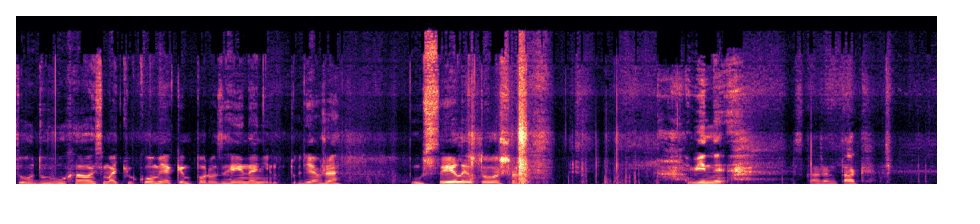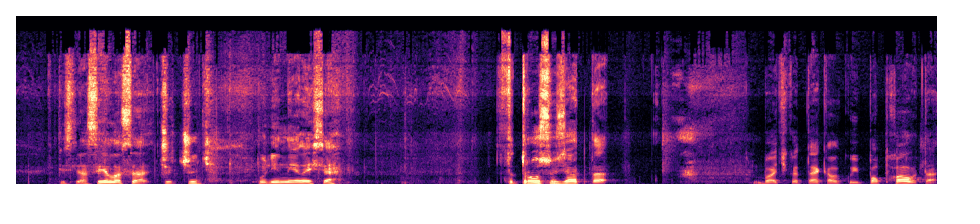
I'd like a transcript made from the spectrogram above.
Тут вуха ось матюком яким порозгинені. Ну, Тут я вже усилив, тому що він, скажімо так, після силоса чуть-чуть полінилися. Трос узяти та батько текалку і попхав та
